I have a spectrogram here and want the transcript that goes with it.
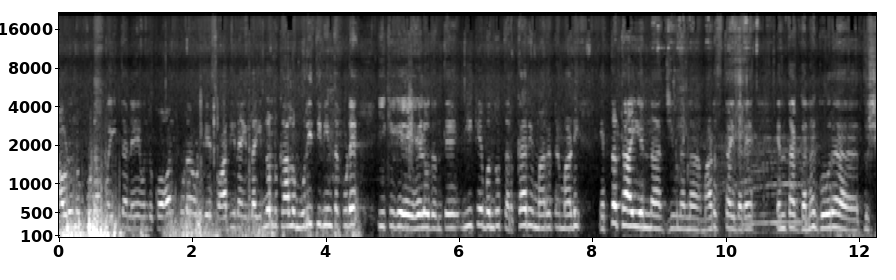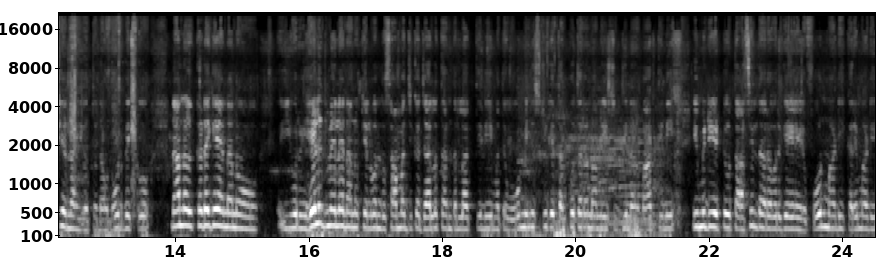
ಅವಳನ್ನು ಕೂಡ ಬೈತಾನೆ. ಒಂದು ಕಾಲ್ ಕೂಡ ಅವಳಿಗೆ ಸ್ವಾಧೀನ ಇಲ್ಲ. ಇನ್ನೊಂದು ಕಾಲು ಮುರಿತೀನಿ ಅಂತ ಕೂಡ ಈಕೆಗೆ ಹೇಳೋದಂತೆ. ಈಕೆ ಬಂದು ತರಕಾರಿ ಮಾರಾಟ ಮಾಡಿ ಎತ್ತ ತಾಯಿಯನ್ನು ಜೀವನನ ಮಾಡಿಸ್ತಾ ಇದ್ದಾರೆ. ಎಂಥ ಘನಘೋರ ದೃಶ್ಯನ ಇವತ್ತು ನಾವು ನೋಡಬೇಕು. ನಾನು ಕಡೆಗೆ ನಾನು ಇವರು ಹೇಳಿದ ಮೇಲೆ ನಾನು ಕೆಲವೊಂದು ಸಾಮಾಜಿಕ ಜಾಲತಾಣದಲ್ಲಿ ಹಾಕ್ತೀನಿ ಮತ್ತು ಹೋಮ್ ಮಿನಿಸ್ಟ್ರಿಗೆ ತಲುಪೋ ಥರ ನಾನು ಈ ಸುದ್ದಿನ ಮಾಡ್ತೀನಿ. ಇಮಿಡಿಯೇಟು ತಹಸೀಲ್ದಾರ್ ಅವರಿಗೆ ಫೋನ್ ಮಾಡಿ, ಕರೆ ಮಾಡಿ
